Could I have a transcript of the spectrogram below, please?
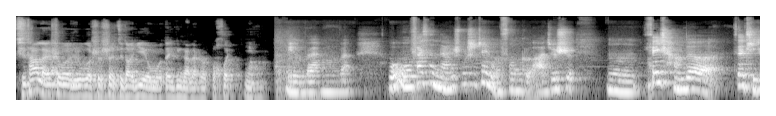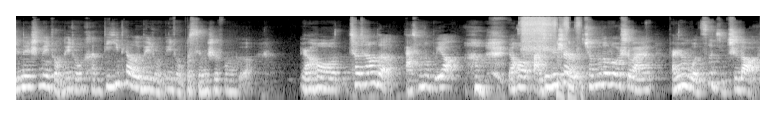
其他来说，如果是涉及到业务的，应该来说不会。嗯，明白明白。我我发现南叔是这种风格啊，就是嗯，非常的在体制内是那种那种很低调的那种那种行事风格，然后悄悄的打枪都不要，然后把这些事儿全部都落实完。反正我自己知道，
